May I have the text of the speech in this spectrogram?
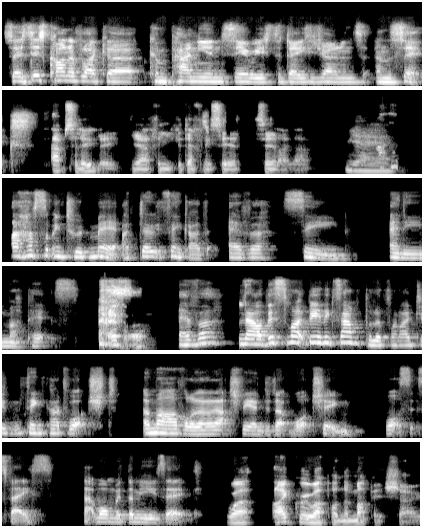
So is this kind of like a companion series to Daisy Jones and the Six? Absolutely. Yeah, I think you could definitely see it see it like that. Yeah, yeah. I have something to admit. I don't think I've ever seen any Muppets. Ever? ever. Now, this might be an example of when I didn't think I'd watched a Marvel and I actually ended up watching What's Its Face, that one with the music. Well, I grew up on the Muppet Show.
